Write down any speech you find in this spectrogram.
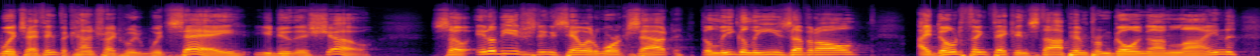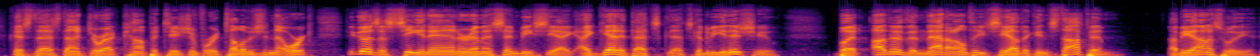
which I think the contract would, would say you do this show. So it'll be interesting to see how it works out. The legalese of it all. I don't think they can stop him from going online because that's not direct competition for a television network. If he goes to CNN or MSNBC, I, I get it. That's that's going to be an issue. But other than that, I don't think you see how they can stop him. I'll be honest with you.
